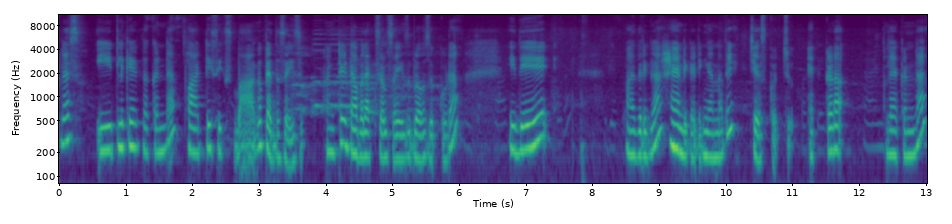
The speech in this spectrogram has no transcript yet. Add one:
plus వీటికే కాకుండా ఫార్టీ సిక్స్ బాగా పెద్ద సైజు. అంటే డబల్ ఎక్సెల్ సైజు బ్లౌజ్కి కూడా ఇదే మాదిరిగా హ్యాండ్ కటింగ్ అన్నది చేసుకోవచ్చు. ఎక్కడ లేకుండా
